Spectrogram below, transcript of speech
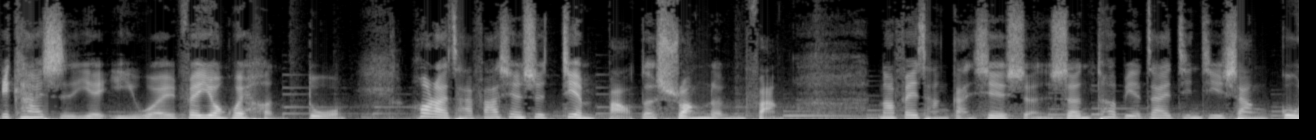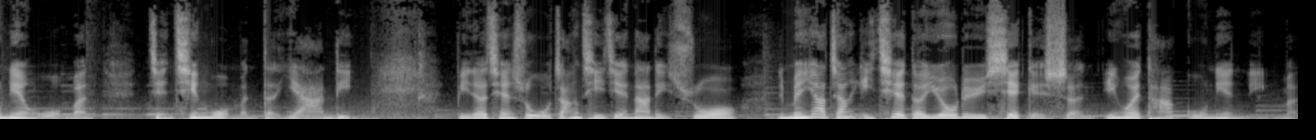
一开始也以为费用会很多，后来才发现是健保的双人房。那非常感谢神，神特别在经济上顾念我们，减轻我们的压力。彼得前书五章七节那里说：“你们要将一切的忧虑卸给神，因为他顾念你们。”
